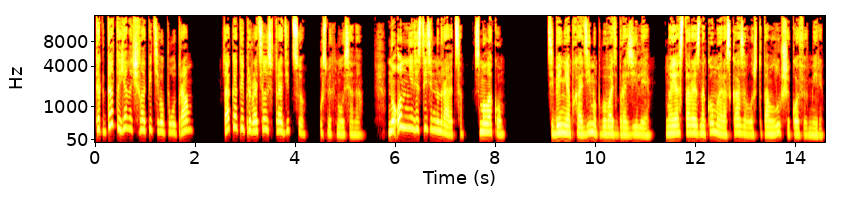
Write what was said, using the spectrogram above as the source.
Когда-то я начала пить его по утрам. Так это и превратилось в традицию, усмехнулась она. Но он мне действительно нравится, с молоком. Тебе необходимо побывать в Бразилии. Моя старая знакомая рассказывала, что там лучший кофе в мире.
